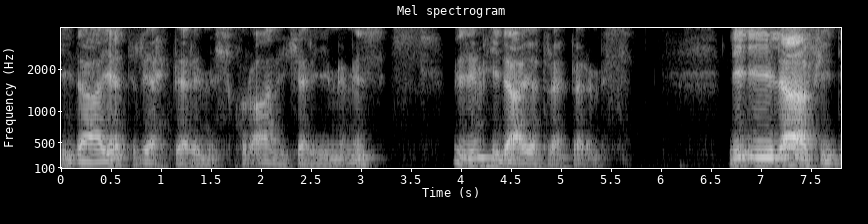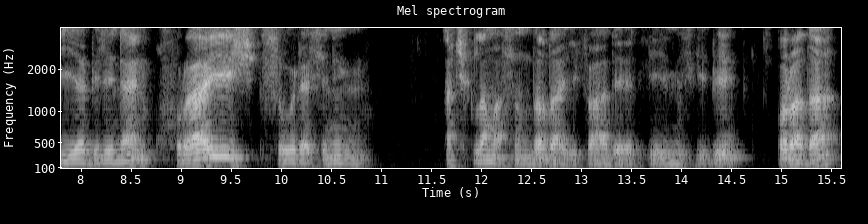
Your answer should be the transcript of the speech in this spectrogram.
hidayet rehberimiz, Kur'an-ı Kerim'imiz bizim hidayet rehberimiz. Li-ilafi diye bilinen Kureyş suresinin açıklamasında da ifade ettiğimiz gibi orada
